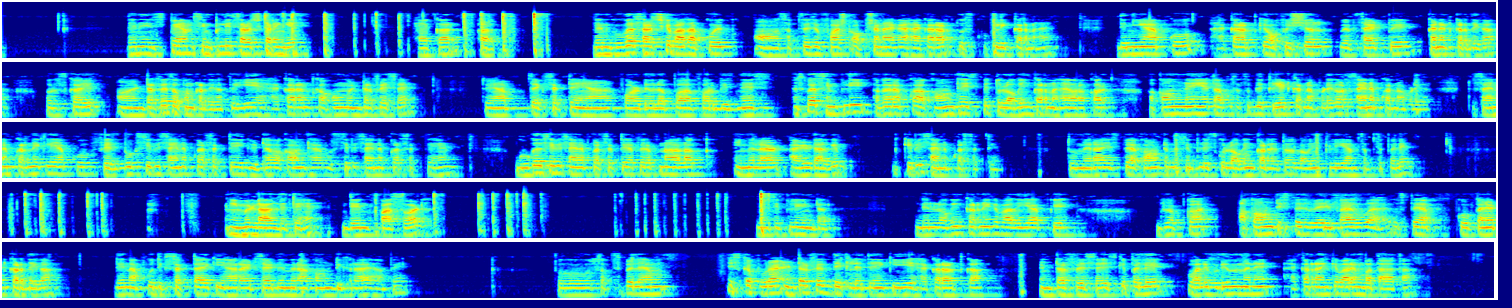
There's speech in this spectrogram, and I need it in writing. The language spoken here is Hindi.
देन इस पर हम सिंपली सर्च करेंगे HackerEarth then Google search के बाद आपको एक सबसे जो फ़र्स्ट ऑप्शन आएगा हैकर अर्थ उसको क्लिक करना है। देन ये आपको हैकर के ऑफिशियल वेबसाइट पे कनेक्ट कर देगा और उसका इंटरफेस ओपन कर देगा। तो ये हैकर का होम इंटरफेस है। तो यहाँ आप देख सकते हैं यहाँ फॉर डेवलपर फॉर बिज़नेस इसके बाद सिंपली अगर आपका अकाउंट है इस पर तो लॉगिन करना है और अगर अकाउंट नहीं है तो आपको सबसे पहले क्रिएट करना पड़ेगा और साइनअप करना पड़ेगा। तो साइनअप करने के लिए आपको फेसबुक से भी साइनअप कर सकते हैं गिटहब अकाउंट है उससे भी साइनअप कर सकते हैं। गूगल से भी साइनअप कर सकते हैं या फिर अपना अलग ईमेल आईडी डाल के के भी साइनअप कर सकते हैं। तो मेरा इस पे अकाउंट मैं सिंपली इसको लॉगिन कर देता हूँ। लॉगिन के लिए हम सबसे पहले ईमेल डाल देते हैं। Then password then simply enter then login करने के बाद ये आपके जो आपका अकाउंट इस पर वेरीफाई हुआ है, उस पर आपको कनेक्ट कर देगा। देन आपको दिख सकता है कि यहाँ राइट साइड में मेरा अकाउंट दिख रहा है यहाँ पे। तो सबसे पहले हम इसका पूरा इंटरफेस देख लेते हैं कि ये हैकर अर्थ का इंटरफेस है। इसके पहले वाले वीडियो में मैंने हैकर रैंक के बारे में बताया था।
